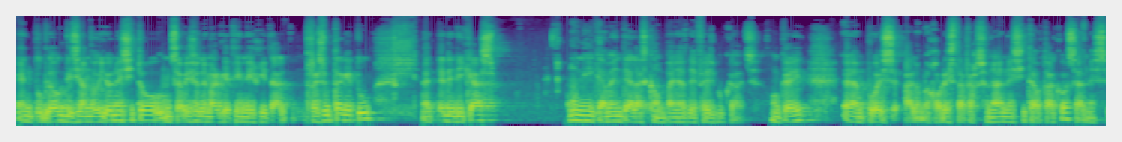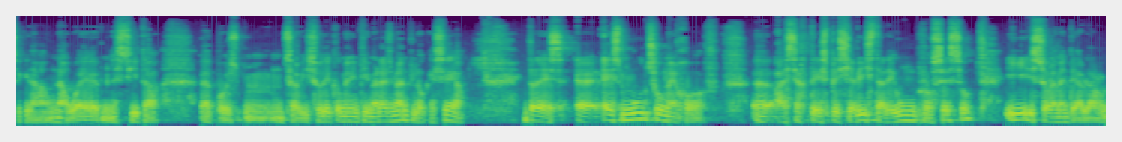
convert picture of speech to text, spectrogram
en tu blog diciendo yo necesito un servicio de marketing digital, resulta que tú eh, te dedicas únicamente a las campañas de Facebook Ads, ¿ok? Eh, pues a lo mejor esta persona necesita otra cosa, necesita una web, necesita eh, pues un servicio de community management, lo que sea. Entonces, eh, es mucho mejor hacerte especialista de un proceso y solamente hablar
